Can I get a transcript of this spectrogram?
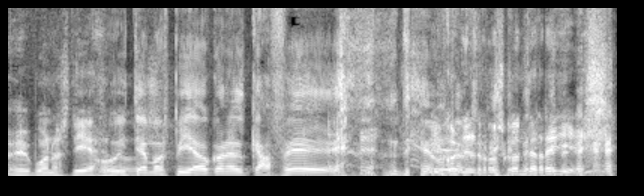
Eh, buenos días. Uy, te hemos pillado con el café. con el roscón de Reyes.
